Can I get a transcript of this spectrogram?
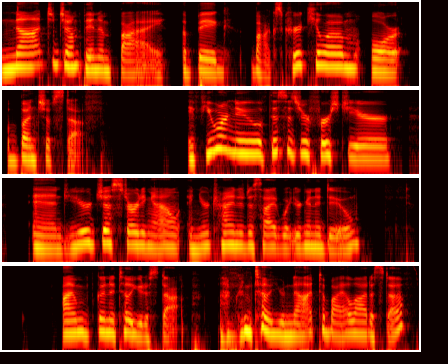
not to jump in and buy a big box curriculum or a bunch of stuff. If you are new, if this is your first year, and you're just starting out and you're trying to decide what you're going to do, I'm going to tell you to stop. I'm going to tell you not to buy a lot of stuff.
